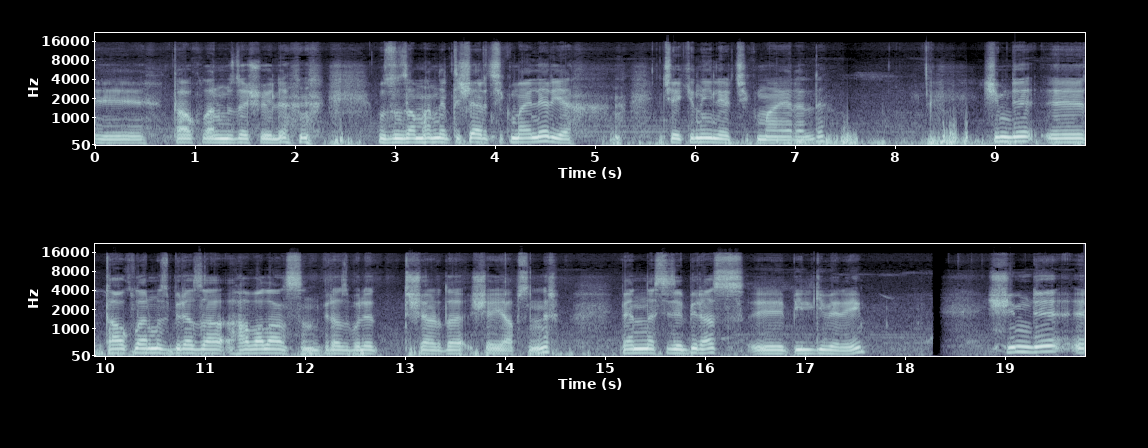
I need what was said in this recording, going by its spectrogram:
Ee, tavuklarımız da şöyle uzun zamandır dışarı çıkmaylar ya çekiniler çıkmaya herhalde. Şimdi e, tavuklarımız biraz ha- havalansın, biraz böyle dışarıda şey yapsınlar. Ben de size biraz e, bilgi vereyim. Şimdi e,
